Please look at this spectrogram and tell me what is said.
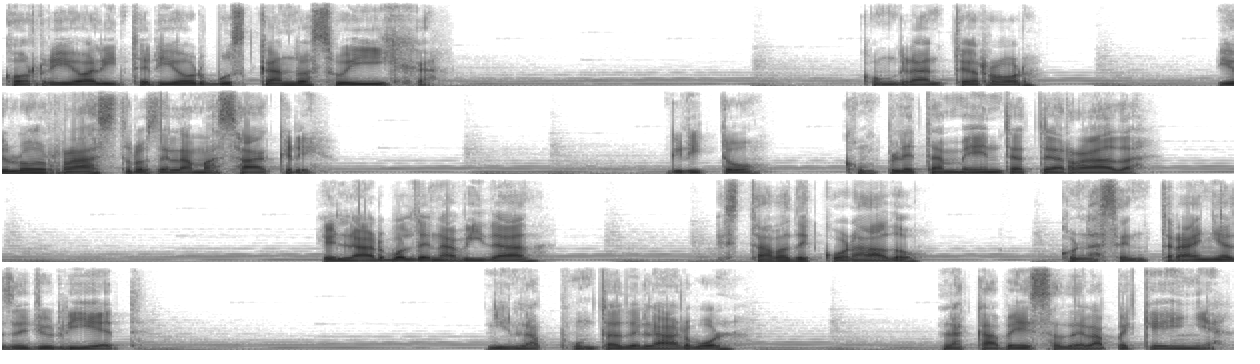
Corrió al interior buscando a su hija. Con gran terror, vio los rastros de la masacre. Gritó completamente aterrada. El árbol de Navidad estaba decorado con las entrañas de Juliet y en la punta del árbol la cabeza de la pequeña.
